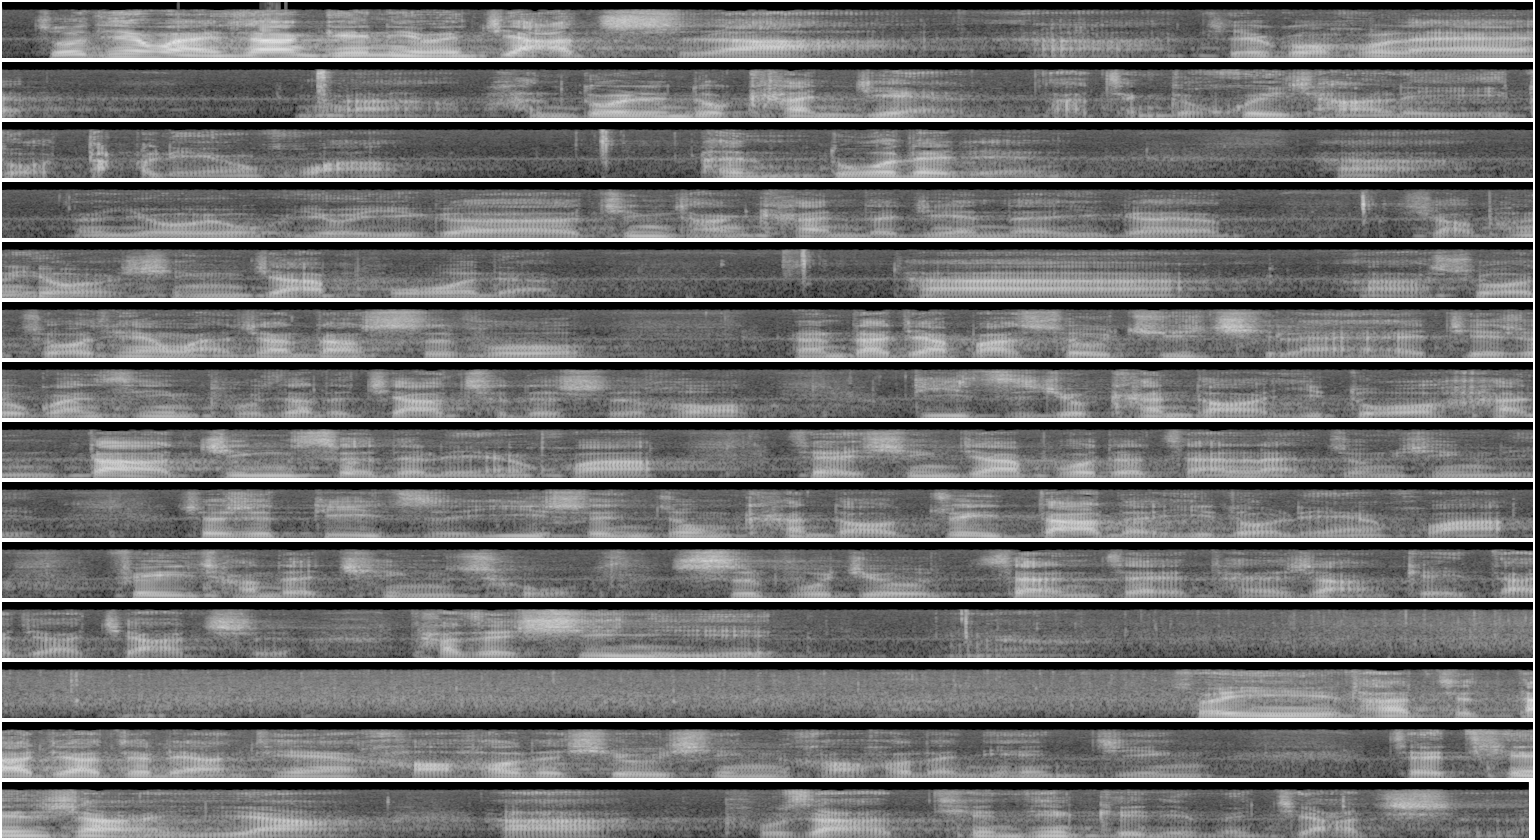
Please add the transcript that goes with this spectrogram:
昨天晚上给你们加持啊啊，结果后来啊，很多人都看见啊，整个会场里一朵大莲花，很多的人啊，有有一个经常看得见的一个小朋友，新加坡的，他。啊，说昨天晚上当师傅让大家把手举起来接受观世音菩萨的加持的时候，弟子就看到一朵很大金色的莲花在新加坡的展览中心里。这是弟子一生中看到最大的一朵莲花，非常的清楚。师傅就站在台上给大家加持，他在悉尼，啊。所以他这大家这两天好好的修心，好好的念经，在天上一样啊，菩萨天天给你们加持了。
